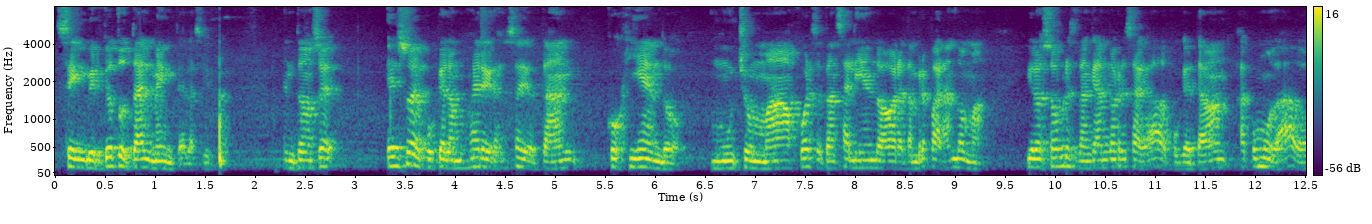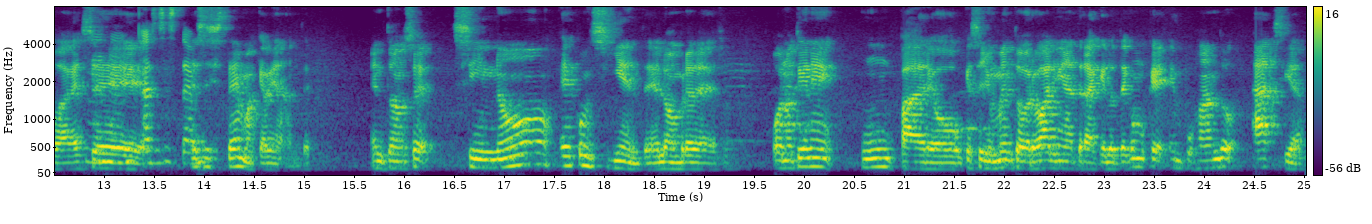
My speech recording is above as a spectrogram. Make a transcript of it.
se invirtió totalmente la cifra. Entonces, eso es porque las mujeres, gracias a Dios, están cogiendo mucho más fuerza, están saliendo ahora, están preparando más. Y los hombres se están quedando rezagados porque estaban acomodados a ese, Ujú, a ese sistema. ese sistema que había antes. Entonces, si no es consciente el hombre de eso, o no tiene un padre o qué sé yo, un mentor o alguien atrás que lo esté como que empujando hacia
